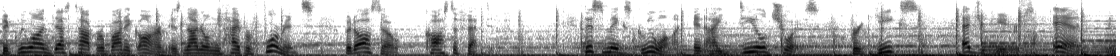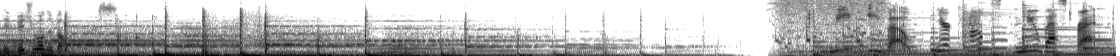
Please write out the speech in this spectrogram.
The Gluon desktop robotic arm is not only high performance, but also cost effective. This makes Gluon an ideal choice for geeks, educators, and individual developers. Meet Ebo, your cat's new best friend.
